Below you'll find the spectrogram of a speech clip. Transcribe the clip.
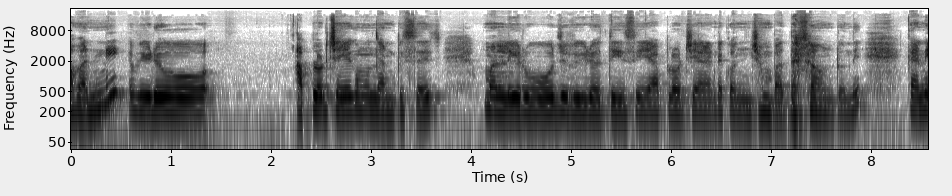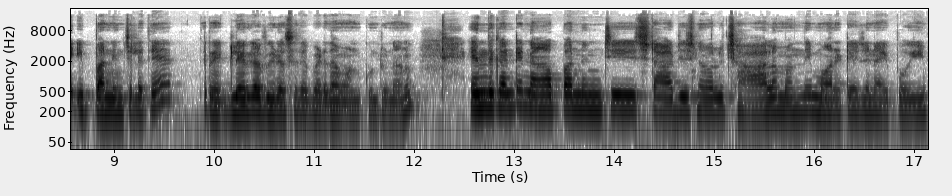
అవన్నీ వీడియో అప్లోడ్ చేయకముందు అనిపిస్తుంది. మళ్ళీ రోజు వీడియో తీసి అప్లోడ్ చేయాలంటే కొంచెం బద్ధగా ఉంటుంది. కానీ ఇప్పటి నుంచైతే అయితే రెగ్యులర్గా వీడియోస్ అయితే పెడదాం అనుకుంటున్నాను. ఎందుకంటే నా అప్పటి నుంచి స్టార్ట్ చేసిన వాళ్ళు చాలామంది మానిటైజన్ అయిపోయి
